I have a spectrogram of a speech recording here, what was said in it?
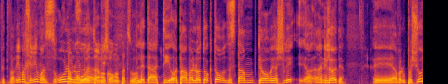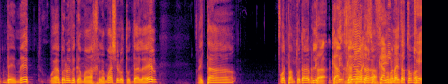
ודברים אחרים עזרו לו לא תמכו להרגיש... את המקום הפצוע. לדעתי, עוד פעם, אבל לא דוקטור, זה סתם תיאוריה שלי, אני לא יודע. אה, אבל הוא פשוט באמת, הוא היה בנוי, וגם ההחלמה שלו, תודה לאל, הייתה... עוד פעם, תודה, בלי גם, גם, עין אני- הרע, גם אבל הייתה טובה. כן,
